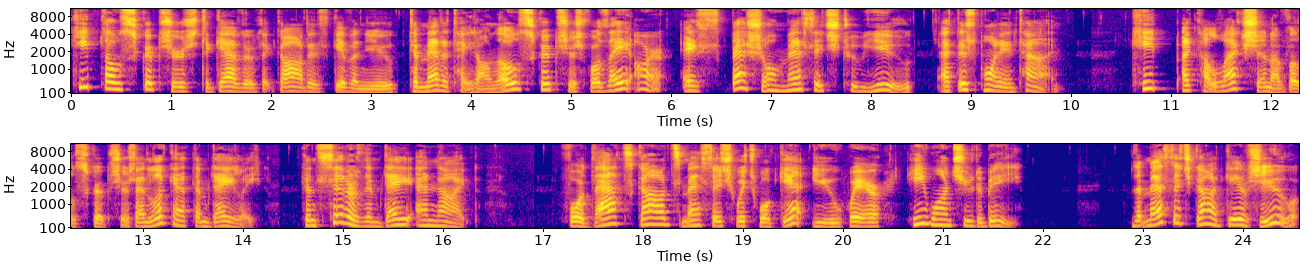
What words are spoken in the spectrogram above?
Keep those scriptures together that God has given you to meditate on those scriptures, for they are a special message to you at this point in time. Keep a collection of those scriptures and look at them daily. Consider them day and night. For that's God's message which will get you where He wants you to be. The message God gives you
